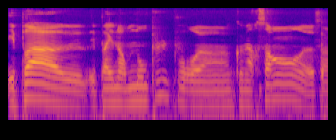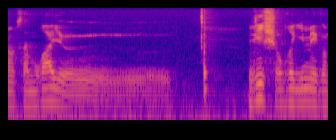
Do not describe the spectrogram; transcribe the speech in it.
est pas, euh, est pas énorme non plus pour un commerçant, euh, enfin un samouraï euh, riche entre guillemets quoi.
